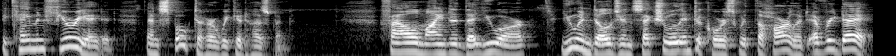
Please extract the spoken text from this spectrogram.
became infuriated and spoke to her wicked husband. Foul-minded that you are, you indulge in sexual intercourse with the harlot every day.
